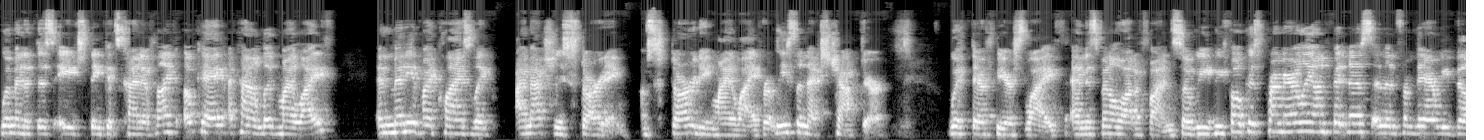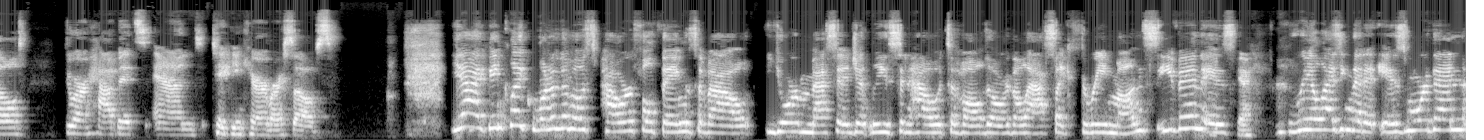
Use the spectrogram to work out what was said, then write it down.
women at this age think it's kind of like okay i kind of live my life. And many of my clients like i'm actually starting i'm starting my life or at least the next chapter with their fierce life. And it's been a lot of fun. So we, we focus primarily on fitness. And then from there, we build through our habits and taking care of ourselves. Yeah, I think like one of the most powerful things about your message, at least and how it's evolved over the last like three months, even is yeah. realizing that it is more than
